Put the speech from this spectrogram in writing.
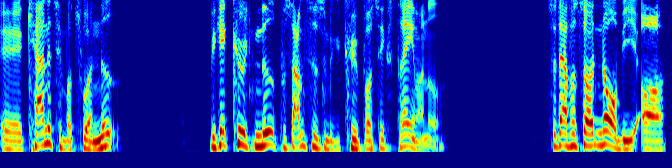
øh, kernetemperatur ned. Vi kan ikke køle den ned på samme tid, som vi kan køle vores ekstremer ned. Så derfor så når vi at,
